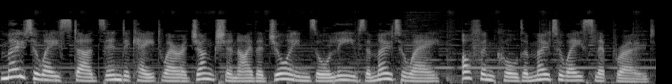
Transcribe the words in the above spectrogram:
Motorway studs indicate where a junction either joins or leaves a motorway, often called a motorway slip road.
